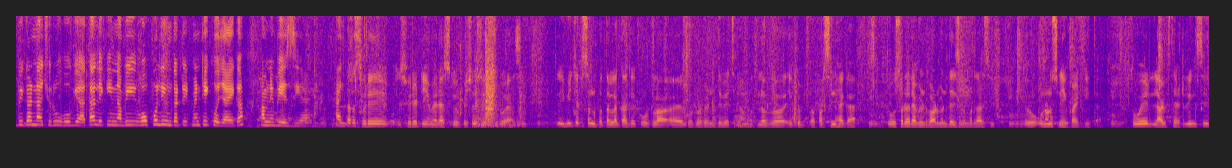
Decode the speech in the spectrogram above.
बिगड़ना शुरू हो गया था लेकिन अभी होपफुली उनका ट्रीटमेंट ठीक हो जाएगा हमने भेज दिया है हाँ ਸਰ जी ਸਵੇਰੇ ਸਵੇਰੇ ਟੀਮ ਰੈਸਕਿਊ ਆਪਰੇਸ਼ਨ ਸਵੇਰੇ ਸ਼ੁਰੂ ਹੋਇਆ ਸੀ ਤੇ ਇਹ ਵਿੱਚ ਸਾਨੂੰ ਪਤਾ ਲੱਗਾ ਕਿ ਕੋਟਲਾ ਅ, ਕੋਟਲਾ ਪਿੰਡ ਦੇ ਵਿੱਚ ਨਾ ਮਤਲਬ ਇੱਕ ਪਰਸਨ ਹੈਗਾ ਤੇ ਉਸ ਰੈਵਨਿਊ ਡਿਪਾਰਟਮੈਂਟ ਦਾ ਹੀ ਲੰਬਰਦਾਰ ਸੀ ਤੇ ਉਹਨਾਂ ਨੂੰ ਸਨੇਕ ਬਾਈਟ ਕੀਤਾ ਸੋ ਇਹ ਲਾਈਫ ਥ੍ਰੈਟਨਿੰਗ ਸੀ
